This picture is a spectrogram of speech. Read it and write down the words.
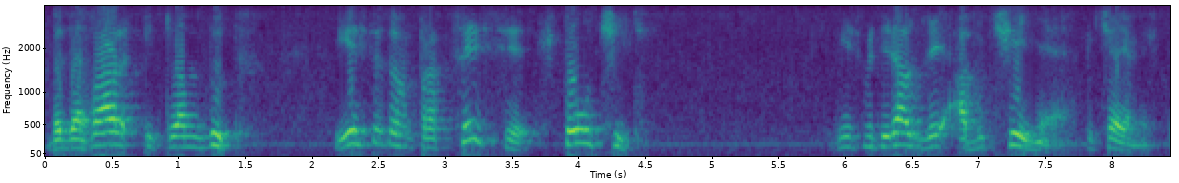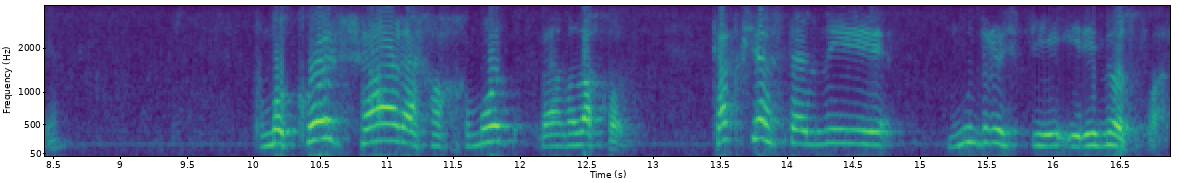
бедавар и тламдут есть в этом процессе что учить. Есть материал для обучения, обучаемости. Кмоколь шара хахмот малахот. Как все остальные мудрости и ремесла.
